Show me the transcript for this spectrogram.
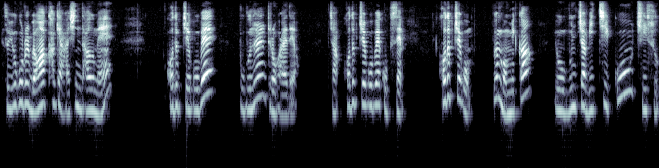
그래서 요거를 명확하게 아신 다음에 거듭 제곱의 부분을 들어가야 돼요. 자, 거듭 제곱의 곱셈. 거듭 제곱은 뭡니까? 요 문자 밑이 있고 지수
